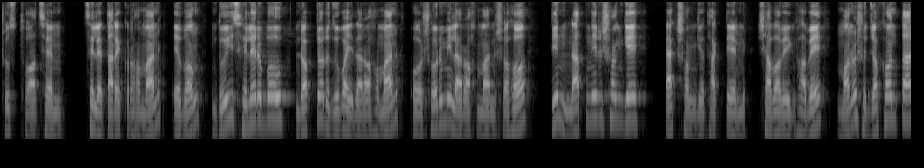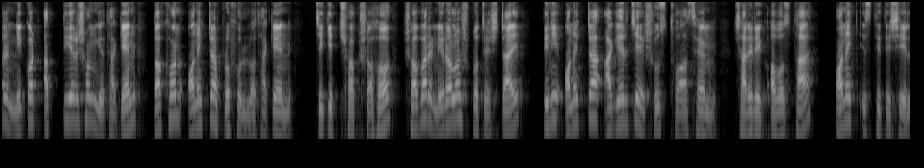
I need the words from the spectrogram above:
সুস্থ আছেন। ছেলে তারেক রহমান এবং দুই ছেলের বউ ডক্টর জুবাইদা রহমান ও শর্মিলা রহমান সহ তিন নাতনির সঙ্গে একসঙ্গে থাকতেন। স্বাভাবিকভাবে মানুষ যখন তার নিকট আত্মীয়ের সঙ্গে থাকেন, তখন অনেকটা প্রফুল্ল থাকেন। চিকিৎসক সহ সবার নিরলস প্রচেষ্টায় তিনি অনেকটা আগের চেয়ে সুস্থ আছেন। শারীরিক অবস্থা অনেক স্থিতিশীল।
